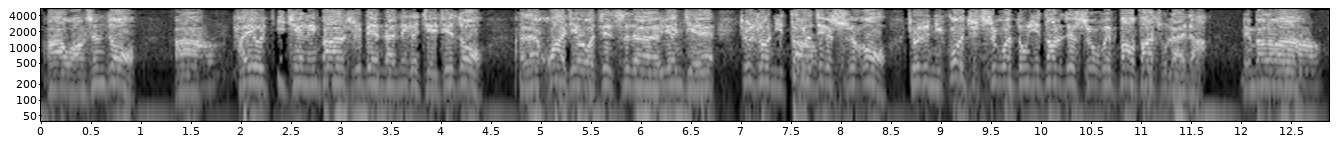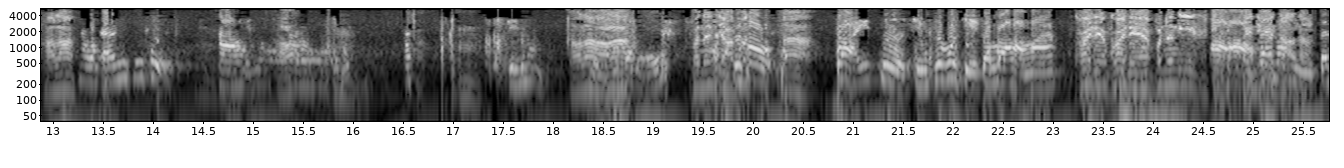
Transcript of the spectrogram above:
啊往生咒啊，还有一千零八十遍的那个姐姐咒。啊，来化解我这次的冤结，就是说你到了这个时候，就是你过去吃过的东西，到了这个时候会爆发出来的，明白了吗？好好了，那我感恩师傅。好。好，嗯。好了好了，不能讲师不傅啊，不好意思，请师傅解个梦好吗？快点快点，不能一哦哦被，你在们打了梦里。跟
